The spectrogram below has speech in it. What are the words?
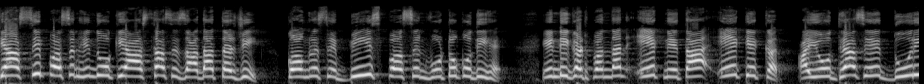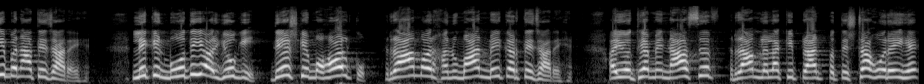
क्या 80 परसेंट हिंदुओं की आस्था से ज़्यादा तरजीह कांग्रेस ने 20 परसेंट वोटों को दी है? इंडी गठबंधन एक नेता एक एक कर अयोध्या से दूरी बनाते जा रहे हैं। लेकिन मोदी और योगी देश के माहौल को राम और हनुमान में करते जा रहे हैं। अयोध्या में ना सिर्फ़ रामलला की प्राण प्रतिष्ठा हो रही है,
